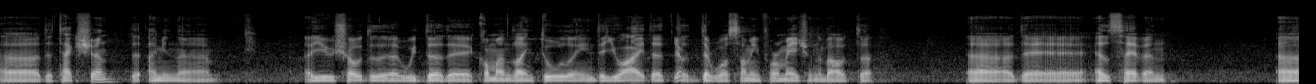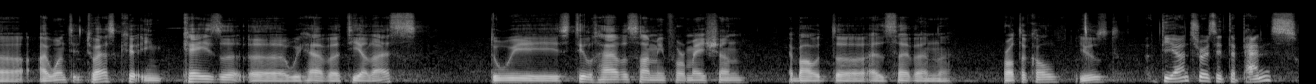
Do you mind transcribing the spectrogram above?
uh, detection. The- I mean, uh, you showed with the, the command line tool in the UI that Yep. uh, there was some information about uh, uh, the L7. Uh, I wanted to ask, in case we have a TLS, do we still have some information about the L7 protocol used? The answer is it depends.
